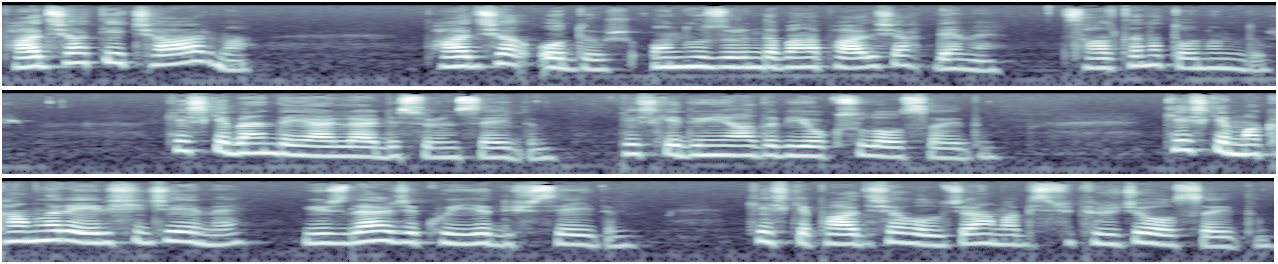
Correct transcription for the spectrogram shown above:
Padişah diye çağırma. Padişah odur. Onun huzurunda bana padişah deme. Saltanat onundur. Keşke ben de yerlerde sürünseydim. Keşke dünyada bir yoksul olsaydım. Keşke makamlara erişeceğime yüzlerce kuyuya düşseydim. Keşke padişah olacağıma bir süpürücü olsaydım.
